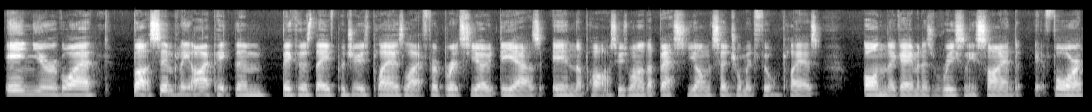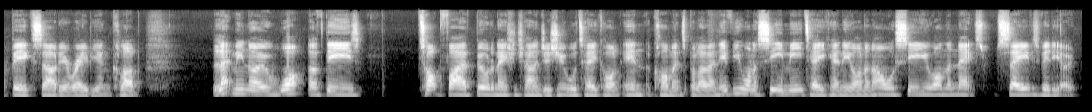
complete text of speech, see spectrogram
in Uruguay, but simply I picked them because they've produced players like Fabricio Diaz in the past, who's one of the best young central midfield players on the game and has recently signed for a big Saudi Arabian club. Let me know what of these top five Build a Nation challenges you will take on in the comments below. And if you want to see me take any on, and I will see you on the next saves video.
